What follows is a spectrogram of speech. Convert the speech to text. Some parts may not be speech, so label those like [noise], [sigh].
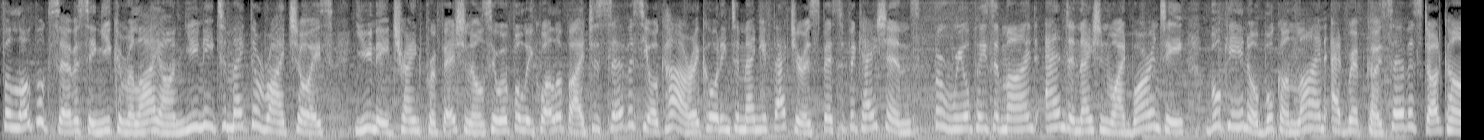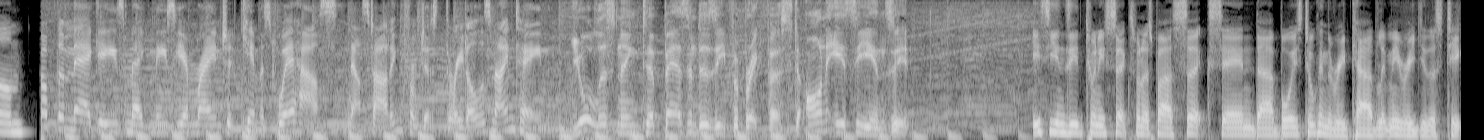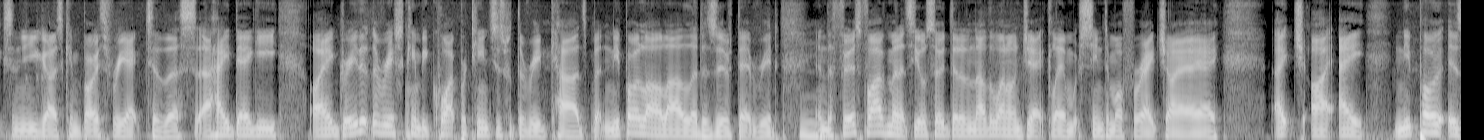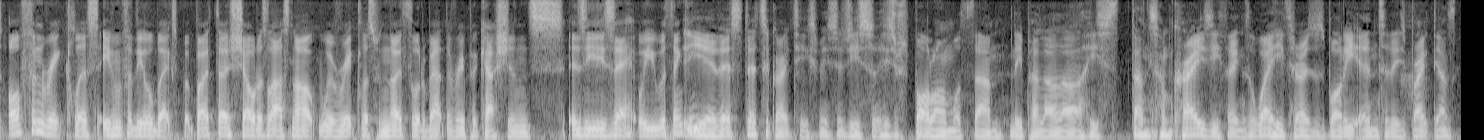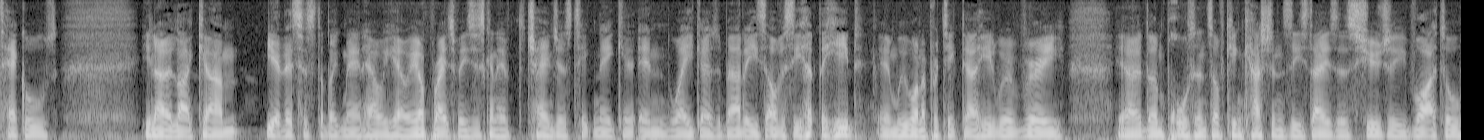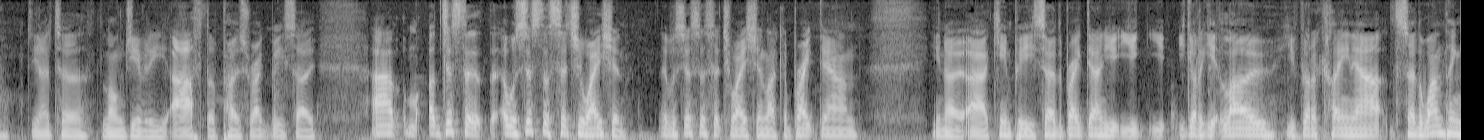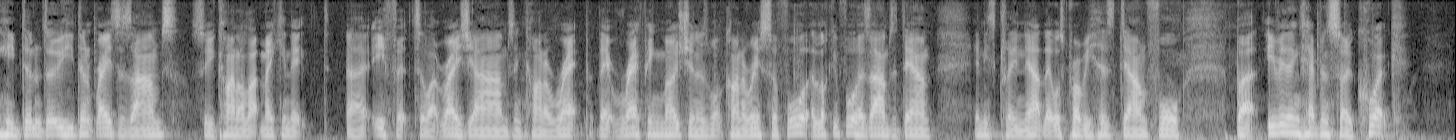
For logbook servicing you can rely on, you need to make the right choice. You need trained professionals who are fully qualified to service your car according to manufacturer's specifications. For real peace of mind and a nationwide warranty, book in or book online at repcoservice.com. Shop the Maggie's Magnesium range at Chemist Warehouse, now starting from just $3.19. You're listening to Baz and Dizzy for breakfast on SENZ. SENZ 26 minutes past six. And uh, boys, talking the red card, let me read you this text and then you guys can both react to this. Uh, hey, Daggy, I agree that the refs can be quite pretentious with the red cards, but Nepo Laulala deserved that red. In the first five minutes, he also did another one on Jack Lamb, which sent him off for HIAA. HIA. Nepo is often reckless, even for the All Blacks, but both those shoulders last night were reckless with no thought about the repercussions. Is he is that what you were thinking? Yeah, that's that's a great text message. He's he's spot on with um, Nepo Laulala. He's done some crazy things. The way he throws his body into these breakdowns, tackles, you know, like um, yeah, that's just the big man how he how he operates. But he's just going to have to change his technique and, and the way he goes about it. He's obviously hit the head, and we want to protect our head. We're very, you know, the importance of concussions these days is hugely vital, you know, to longevity after post rugby. So, um, just a, it was just a situation. It was just a situation like a breakdown. You know, uh. So the breakdown, you you you, you got to get low. You've got to clean out. So the one thing he didn't do, he didn't raise his arms. So you're kind of like making that uh, effort to like raise your arms and kind of wrap. That wrapping motion is what kind of are for, are looking for. His arms are down and he's cleaning out. That was probably his downfall. But everything happens so quick,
